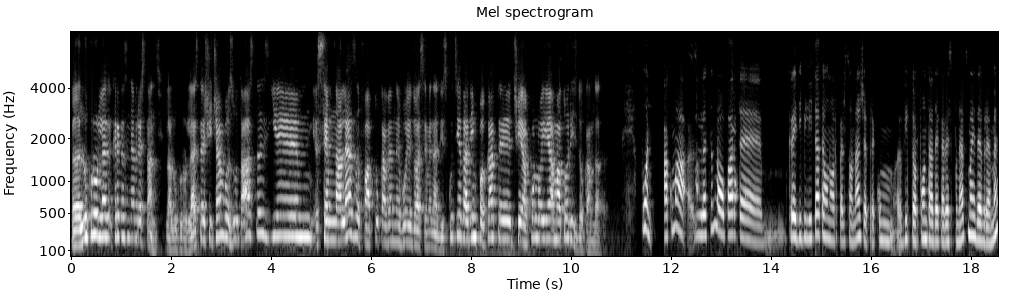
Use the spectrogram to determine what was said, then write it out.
Uh, lucrurile, cred că suntem restanți la lucrurile astea și ce am văzut astăzi e, semnalează faptul că avem nevoie de o asemenea discuție, dar din păcate ce e acolo e amatorist deocamdată. Bun, acum lăsând la o parte credibilitatea unor personaje precum Victor Ponta de care spuneați mai devreme,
